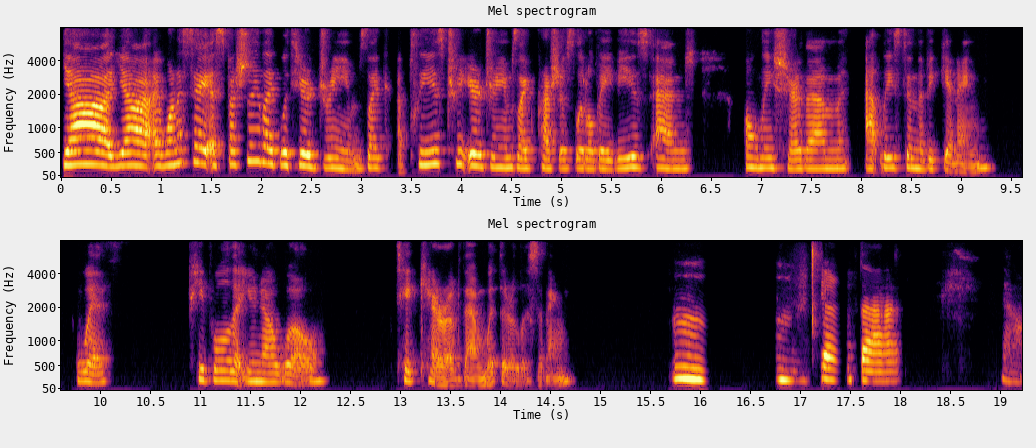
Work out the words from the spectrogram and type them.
yeah, yeah. I want to say, especially like with your dreams, like please treat your dreams like precious little babies and only share them, at least in the beginning, with people that you know will take care of them with their listening. Mm. Mm. Yeah, that. Yeah.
